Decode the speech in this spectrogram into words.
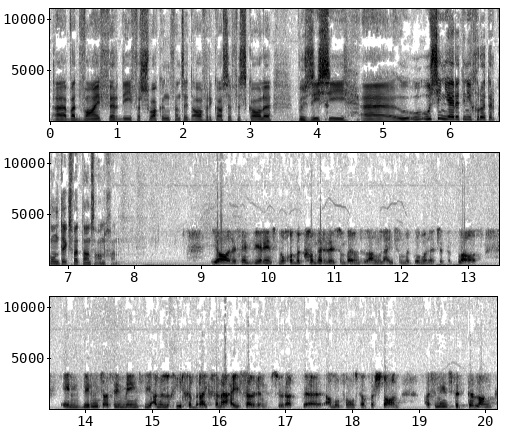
wat waai vir die verswakking van Suid-Afrika se fiskale posisie. Uh hoe, hoe hoe sien jy dit in die groter konteks wat tans aangaan? Ja, dit is weer eens nog 'n bekommernis om by ons lang lys van bekommernisse te plaas. En weer eens as jy mens die analogie gebruik van 'n huishouding sodat uh almal van ons kan verstaan, as 'n mens vir te lank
